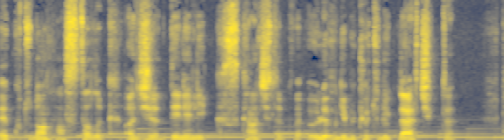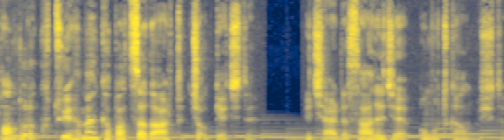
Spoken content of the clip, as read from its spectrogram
ve kutudan hastalık, acı, delilik, kıskançlık ve ölüm gibi kötülükler çıktı. Pandora kutuyu hemen kapatsa da artık çok geçti. İçeride sadece umut kalmıştı.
